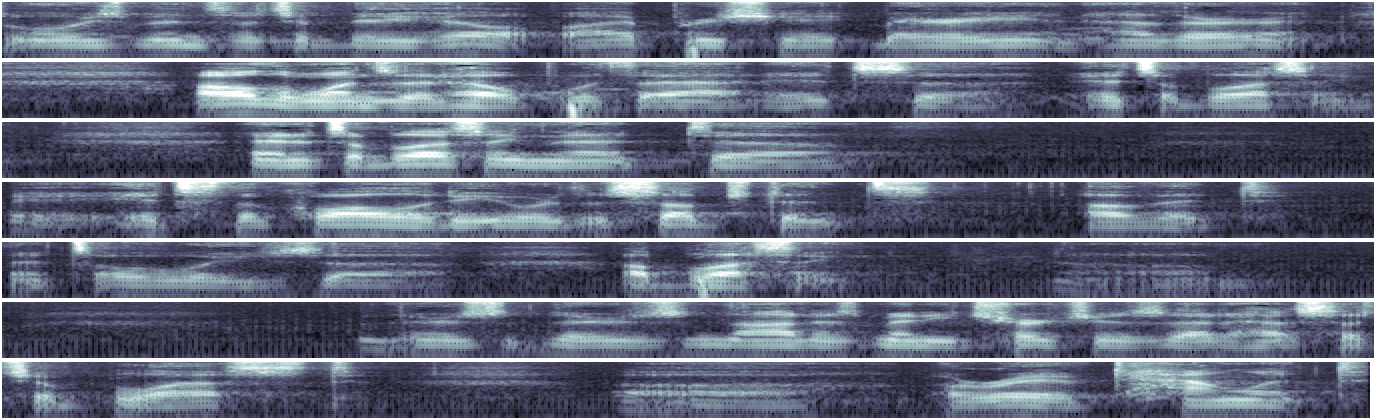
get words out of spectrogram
It's always been such a big help. I appreciate Barry and Heather and all the ones that help with that. It's uh, it's a blessing, and it's a blessing that uh, it's the quality or the substance of it that's always uh, a blessing. Um, there's there's not as many churches that have such a blessed uh, array of talent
